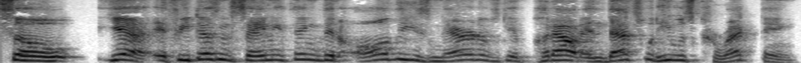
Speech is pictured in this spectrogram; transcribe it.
So, yeah, if he doesn't say anything, then all these narratives get put out. And that's what he was correcting.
